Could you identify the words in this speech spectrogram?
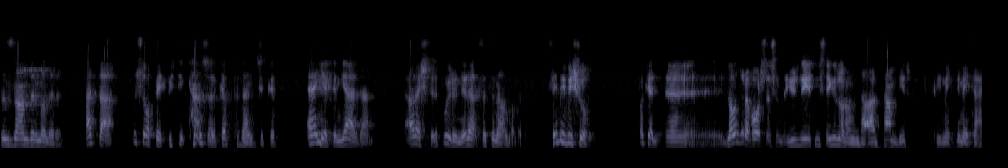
hızlandırmaları. Hatta bu sohbet bittikten sonra kapıdan çıkıp en yakın yerden araştırıp bu ürünleri satın almaları. Sebebi şu. Bakın e, Londra borsasında %78 oranında artan bir kıymetli metal.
